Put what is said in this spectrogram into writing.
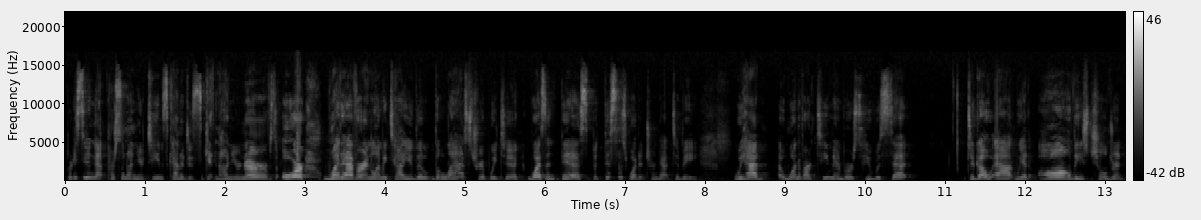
Pretty soon that person on your team is kind of just getting on your nerves or whatever. And let me tell you, the, the last trip we took wasn't this, but this is what it turned out to be. We had uh, one of our team members who was set to go out. We had all these children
